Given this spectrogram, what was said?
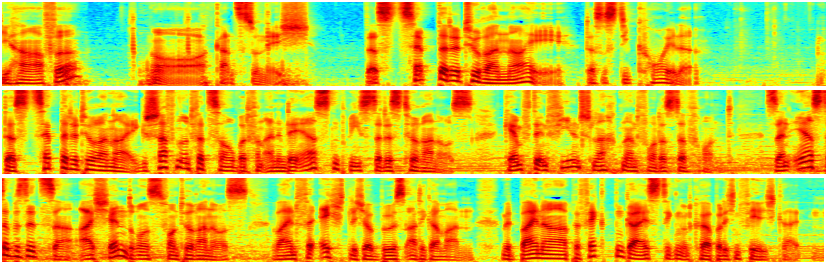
die Harfe. Oh, kannst du nicht. Das Zepter der Tyrannei. Das ist die Keule. Das Zepter der Tyrannei, geschaffen und verzaubert von einem der ersten Priester des Tyrannos, kämpfte in vielen Schlachten an vorderster Front. Sein erster Besitzer, Archendros von Tyrannos, war ein verächtlicher, bösartiger Mann mit beinahe perfekten geistigen und körperlichen Fähigkeiten.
